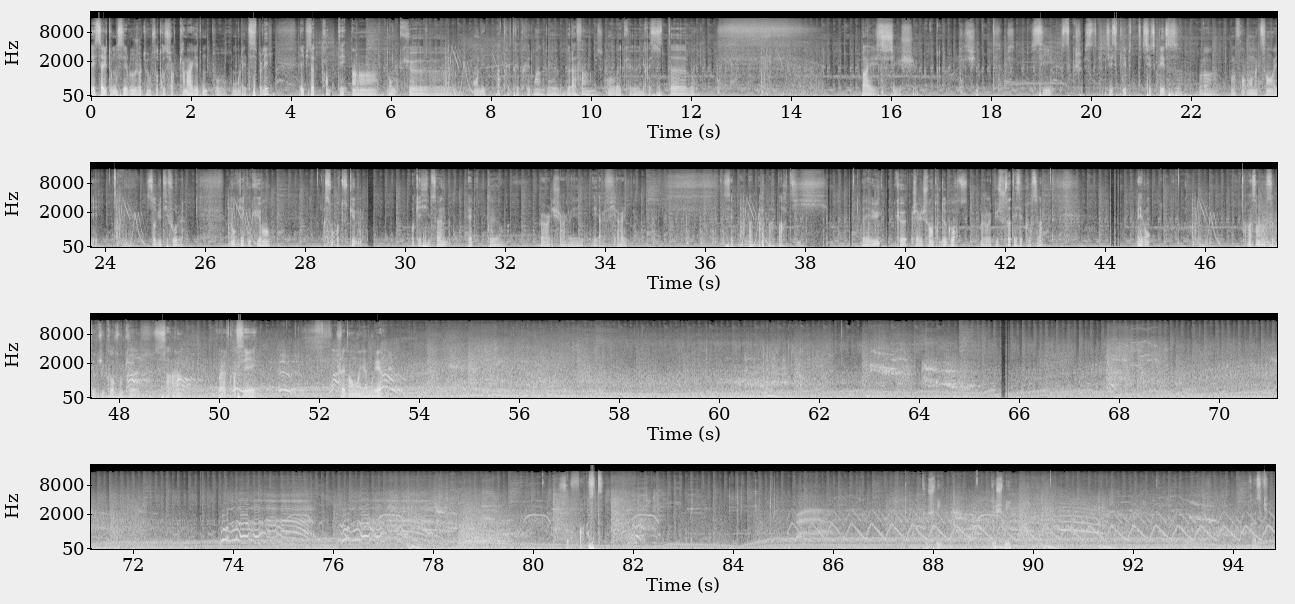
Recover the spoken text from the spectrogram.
Et salut tout le monde, c'est Blue. Aujourd'hui, on se retrouve sur Carmageddon pour mon let's play, épisode 31. Donc, euh, on n'est pas très très très loin de, la fin. hein. On voit qu'il reste. euh, ouais. Bye, six. Shit. Six. Six clips. Six clips. Voilà. Mon, accent est so beautiful. Donc, les concurrents sont Otskum, Ok Simpson, Editor, Burley Charlie et Alfieri. C'est pas parti. Vous avez vu que j'avais le choix entre deux courses. Moi j'aurais pu sauter cette course là. Mais bon. On va sauter aucune course donc euh, ça sert à rien. Voilà le tracé. Je devant moi il va mourir. suis, que je suis. Presque.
